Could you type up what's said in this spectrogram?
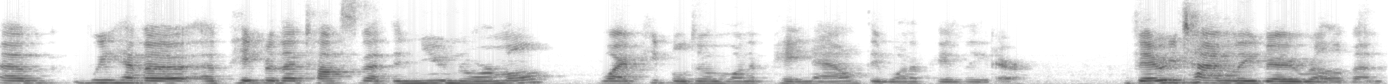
Um, we have a, a paper that talks about the new normal, why people don't want to pay now, they want to pay later. Very timely, very relevant.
